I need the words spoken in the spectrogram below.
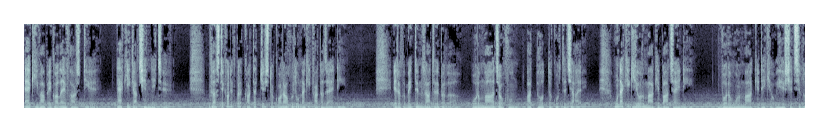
একইভাবে গলায় ফাঁস দিয়ে একই গাছের নিচে প্লাস্টিক অনেকবার কাটার চেষ্টা করা হলেও নাকি কাটা যায়নি এরকম একদিন রাতের বেলা ওর মা যখন আত্মহত্যা করতে চায় নাকি গিয়ে ওর মাকে বাঁচায়নি। বরং ওর মাকে দেখে ও হেসেছিল।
